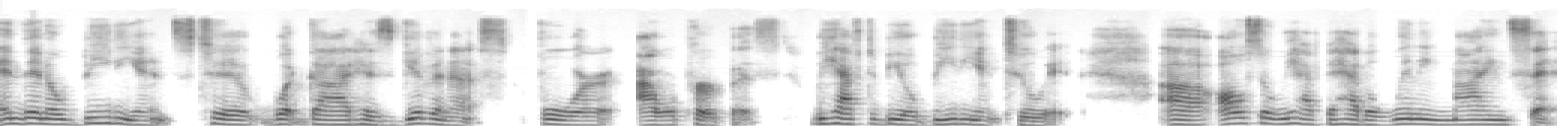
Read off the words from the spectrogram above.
and then obedience to what God has given us for our purpose. We have to be obedient to it. Uh, also, we have to have a winning mindset.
